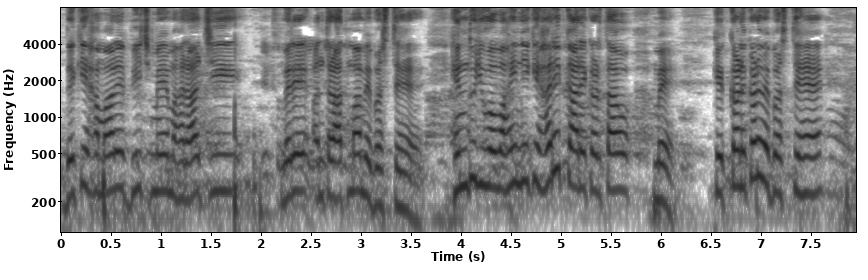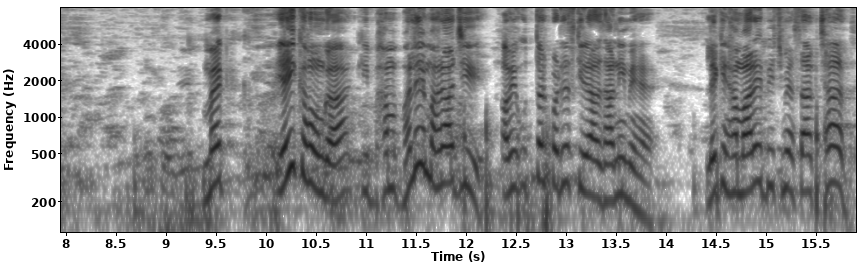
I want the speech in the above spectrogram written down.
देखिए, हमारे बीच में महाराज जी मेरे अंतरात्मा में बसते हैं। हिंदू युवा वाहिनी के हर एक कार्यकर्ताओं में के कण कण में बसते हैं। मैं यही कहूँगा कि हम भले महाराज जी अभी उत्तर प्रदेश की राजधानी में हैं, लेकिन हमारे बीच में साक्षात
